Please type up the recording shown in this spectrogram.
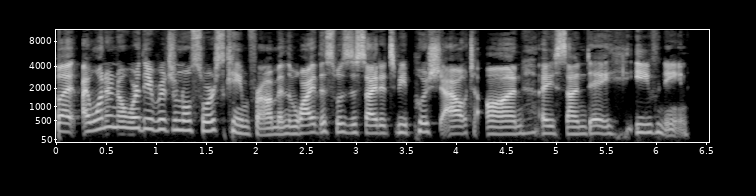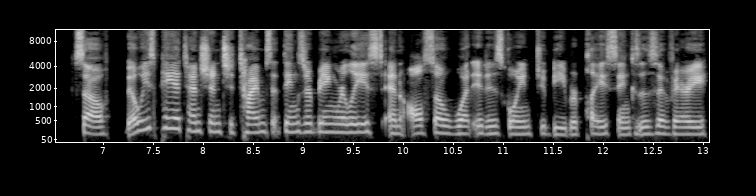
But I want to know where the original source came from and why this was decided to be pushed out on a Sunday evening. So always pay attention to times that things are being released and also what it is going to be replacing because it's a very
